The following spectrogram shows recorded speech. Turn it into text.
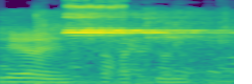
厉害，咋个？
